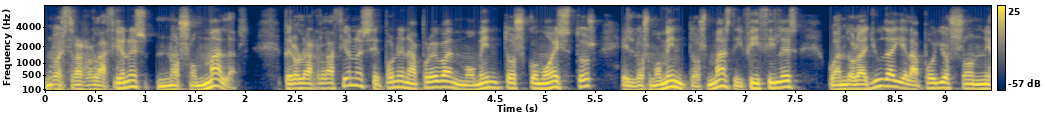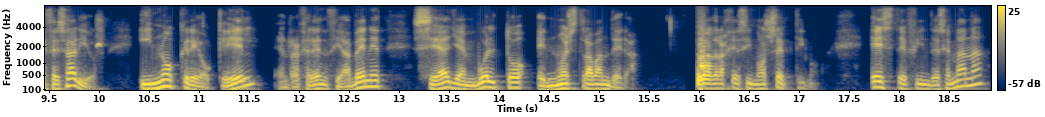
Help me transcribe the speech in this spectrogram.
Nuestras relaciones no son malas, pero las relaciones se ponen a prueba en momentos como estos, en los momentos más difíciles, cuando la ayuda y el apoyo son necesarios. Y no creo que él, en referencia a Bennett, se haya envuelto en nuestra bandera. Cuadragésimo séptimo. Este fin de semana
